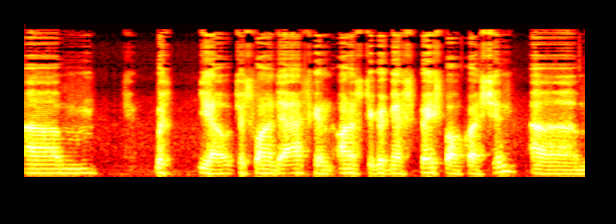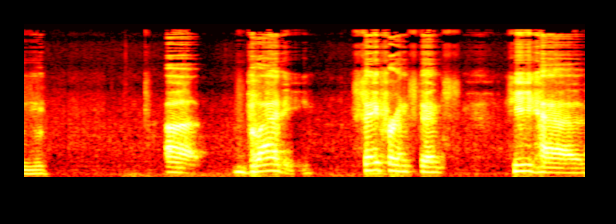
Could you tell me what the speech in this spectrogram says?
Um, with you know, just wanted to ask an honest to goodness baseball question. Um, uh, Vladdy, say for instance, he has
